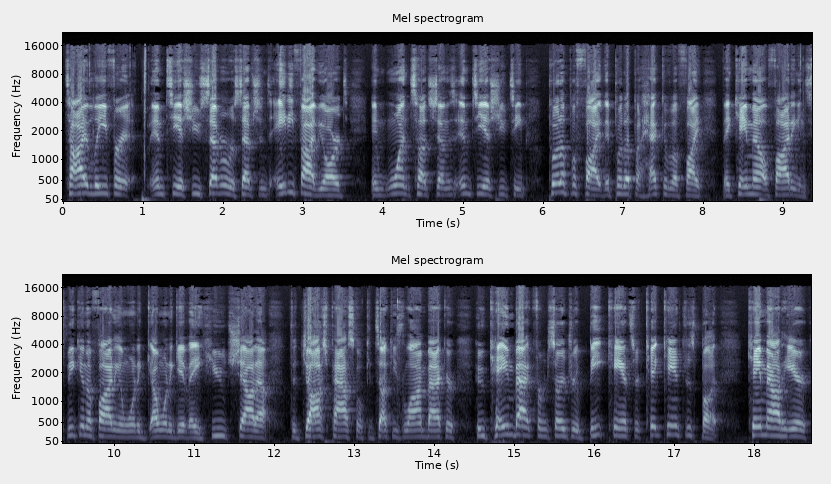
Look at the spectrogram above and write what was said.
Ty lee for mtsu seven receptions 85 yards and one touchdown. This mtsu team put up a fight they put up a heck of a fight they came out fighting and speaking of fighting i want to i want to give a huge shout out to josh paschal kentucky's linebacker who came back from surgery beat cancer kicked cancer's butt came out here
